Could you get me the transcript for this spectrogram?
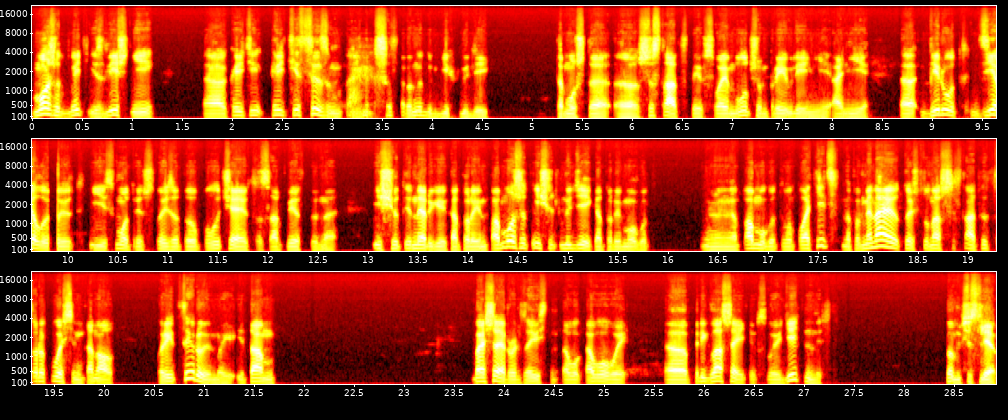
может быть излишней Э, крити критицизм со стороны других людей. Потому что э, 16 в своем лучшем проявлении они э, берут, делают и смотрят, что из этого получается, соответственно, ищут энергию, которая им поможет, ищут людей, которые могут помогут воплотить. Напоминаю, то есть у нас 1648 канал проецируемый, и там большая роль зависит от того, кого вы э, приглашаете в свою деятельность, в том числе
